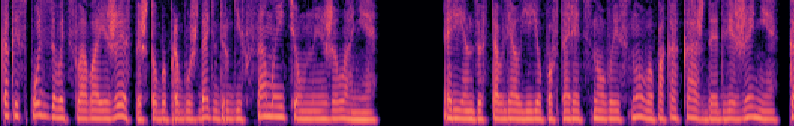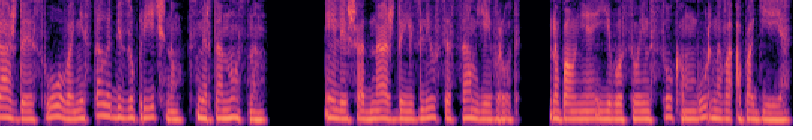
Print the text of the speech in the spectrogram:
как использовать слова и жесты, чтобы пробуждать в других самые темные желания. Риан заставлял ее повторять снова и снова, пока каждое движение, каждое слово не стало безупречным, смертоносным и лишь однажды излился сам ей в рот, наполняя его своим соком бурного апогея.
